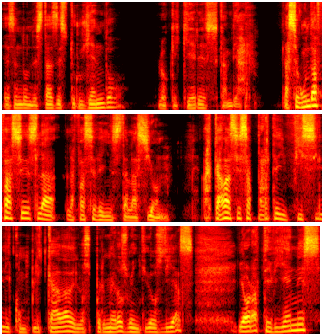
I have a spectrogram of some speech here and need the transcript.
es en donde estás destruyendo lo que quieres cambiar. La segunda fase es la, la fase de instalación acabas esa parte difícil y complicada de los primeros 22 días y ahora te vienes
